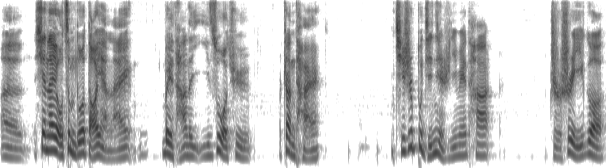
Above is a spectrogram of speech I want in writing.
呃，现在有这么多导演来为他的遗作去。站台，其实不仅仅是因为他只是一个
